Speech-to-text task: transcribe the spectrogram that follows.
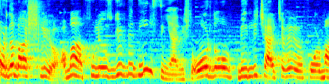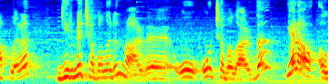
Orada başlıyor ama full özgür de değilsin yani işte orada o belli çerçeve ve formatlara girme çabaların var ve o, o çabalarda yer al, al,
